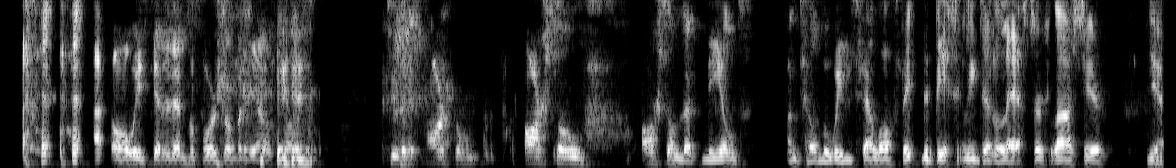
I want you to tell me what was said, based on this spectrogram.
I always get it in before somebody else does. To the Arsenal, Arsenal, Arsenal looked nailed until the wheels fell off. They, they basically did a Leicester last year. Yeah.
